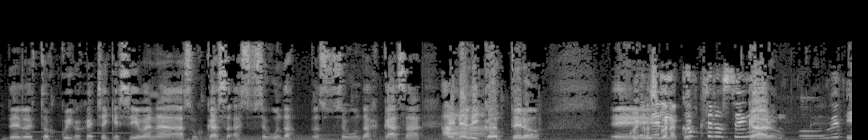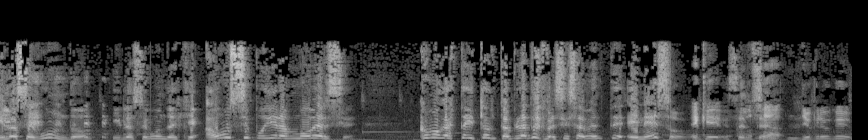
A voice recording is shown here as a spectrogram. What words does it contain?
de estos cuicos, ¿cachai? Que se iban a, a sus casas, a sus segundas, a sus segundas casas en Ah. helicóptero. Eh, En helicóptero se Claro. y lo segundo, y lo segundo es que aún si pudieran moverse, ¿cómo gastáis tanta plata precisamente en eso? Es que, Es o sea, yo creo que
